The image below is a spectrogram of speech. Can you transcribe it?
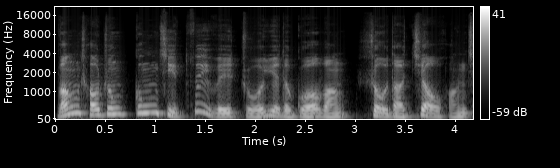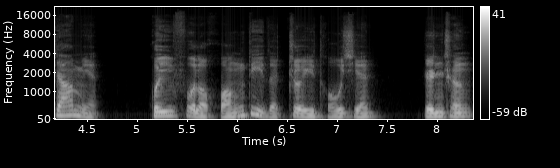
王朝中功绩最为卓越的国王受到教皇加冕，恢复了皇帝的这一头衔，人称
